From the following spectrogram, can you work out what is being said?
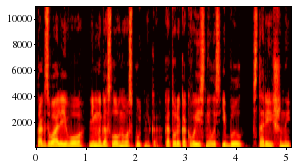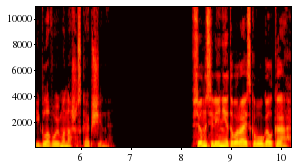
так звали его немногословного спутника, который, как выяснилось, и был старейшиной и главой монашеской общины. Все население этого райского уголка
